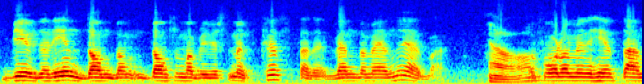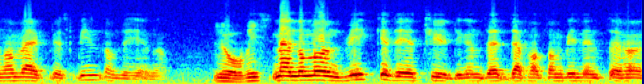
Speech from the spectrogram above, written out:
bjuder in de, de, de som har blivit smutskastade, vem de än är va. Ja, Då får de en helt annan verklighetsbild av det hela. jo visst. Men de undviker det tydligen där- därför att de vill inte, hö-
